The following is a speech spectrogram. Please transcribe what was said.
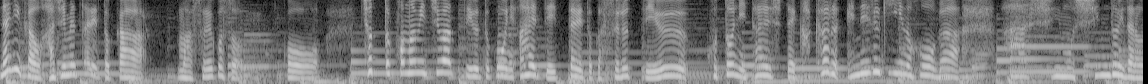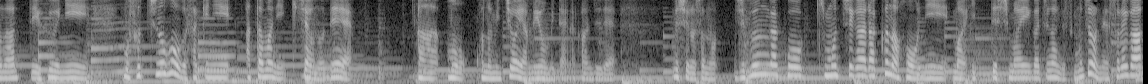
何かを始めたりとかまあそれこそこうちょっとこの道はっていうところにあえて行ったりとかするっていうことに対してかかるエネルギーの方がああしもうしんどいだろうなっていう風にもうそっちの方が先に頭に来ちゃうのであもうこの道はやめようみたいな感じでむしろその自分がこう気持ちが楽な方に、まあ、行ってしまいがちなんです。もちろんねそれが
